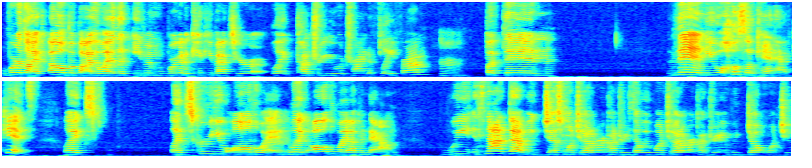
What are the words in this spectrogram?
we're like, oh, but by the way, like even we're gonna kick you back to your like country you were trying to flee from, Mm. but then then you also can't have kids like like screw you all the way Mm. like all the way up and down we it's not that we just want you out of our country that we want you out of our country and we don't want you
